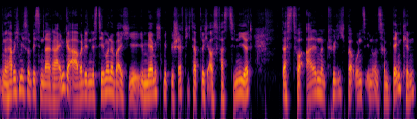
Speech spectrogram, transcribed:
Und dann habe ich mich so ein bisschen da reingearbeitet in das Thema und dann war ich, je mehr mich mit beschäftigt habe, durchaus fasziniert dass vor allem natürlich bei uns in unserem Denken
